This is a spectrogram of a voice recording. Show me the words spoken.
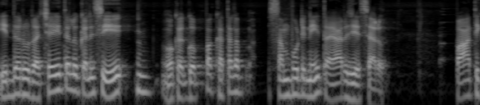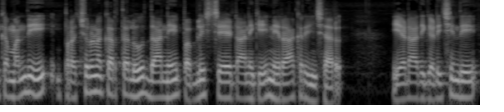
ఇద్దరు రచయితలు కలిసి ఒక గొప్ప కథల సంపుటిని తయారు చేశారు. పాతిక మంది ప్రచురణకర్తలు దాన్ని పబ్లిష్ చేయటానికి నిరాకరించారు. ఏడాది గడిచింది.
